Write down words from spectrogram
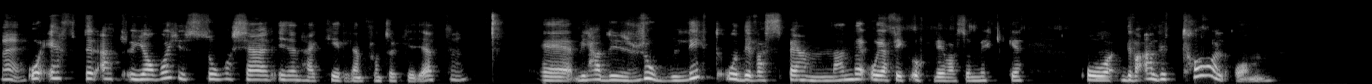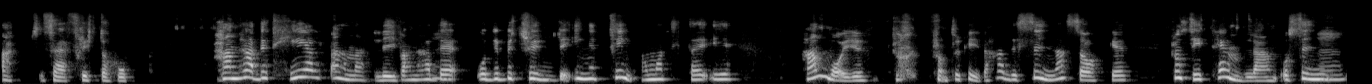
Nej. Och efter att, jag var ju så kär i den här killen från Turkiet. Mm. Eh, vi hade ju roligt och det var spännande och jag fick uppleva så mycket. Och det var aldrig tal om att så här, flytta ihop. Han hade ett helt annat liv han hade, mm. och det betydde ingenting. Om man tittar i, han var ju från, från Turkiet och hade sina saker från sitt hemland. Och sin, mm.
